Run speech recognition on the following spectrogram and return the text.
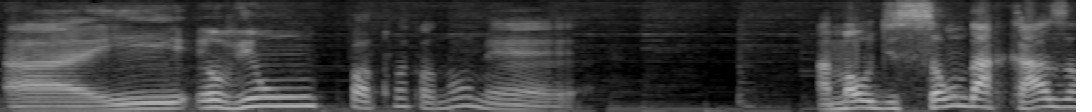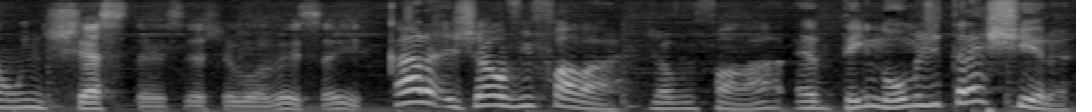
Aí eu vi um. Como é que é o nome? É. A Maldição da Casa Winchester. Você já chegou a ver isso aí? Cara, já ouvi falar, já ouvi falar. É, tem nome de trecheira.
